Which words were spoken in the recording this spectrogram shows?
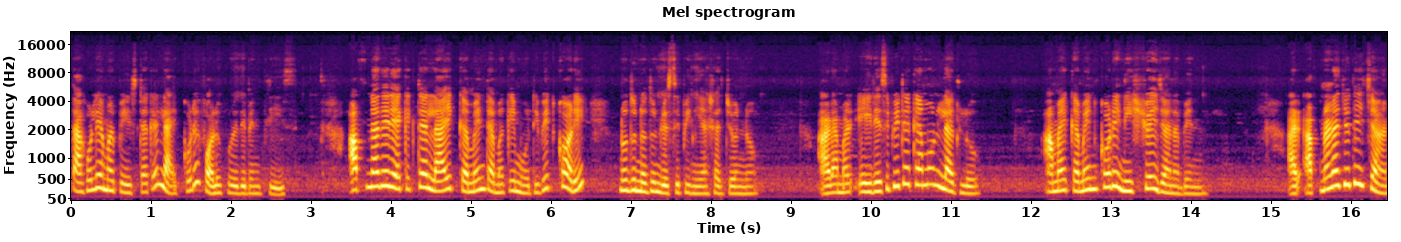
তাহলে আমার পেজটাকে লাইক করে ফলো করে দেবেন প্লিজ আপনাদের এক একটা লাইক কমেন্ট আমাকে মোটিভেট করে নতুন নতুন রেসিপি নিয়ে আসার জন্য। আর আমার এই রেসিপিটা কেমন লাগল, আমায় কমেন্ট করে নিশ্চয়ই জানাবেন। আর আপনারা যদি চান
